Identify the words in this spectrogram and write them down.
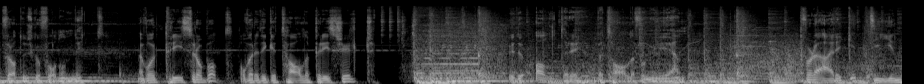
for at du skal få noe nytt. Med vår prisrobot og våre digitale prisskilt vil du aldri betale for mye igjen. For det er ikke din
